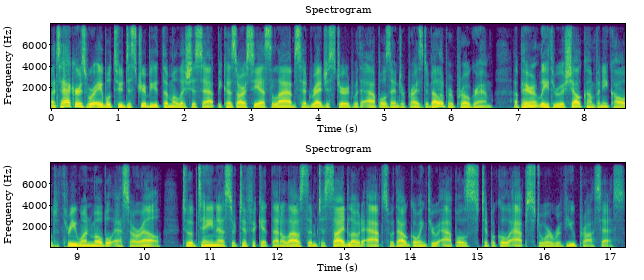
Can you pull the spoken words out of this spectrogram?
Attackers were able to distribute the malicious app because RCS Labs had registered with Apple's Enterprise Developer Program, apparently through a shell company called 31 Mobile SRL, to obtain a certificate that allows them to sideload apps without going through Apple's typical App Store review process.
